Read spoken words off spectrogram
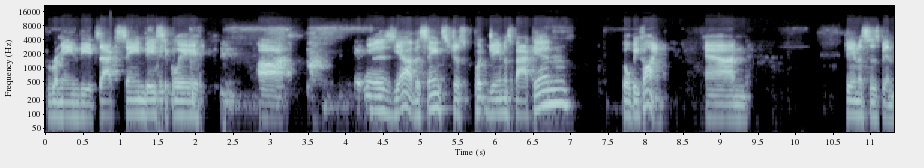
remained the exact same basically. Uh, it was yeah, the Saints just put Jameis back in, they'll be fine. And Jameis has been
